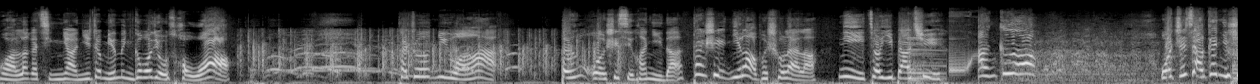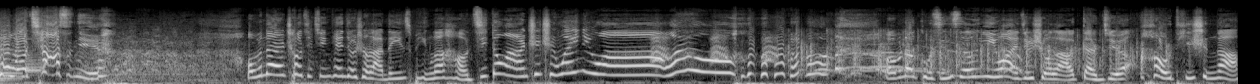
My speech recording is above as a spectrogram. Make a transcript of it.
我勒个亲娘！你这名字你跟我有仇啊？他说：“女王啊，本我是喜欢你的，但是你老婆出来了，你就一边去。安哥，我只想跟你说，我要掐死你。”我们的超级今天就说了的一次评论好激动啊，支持威女王，哇哦！我们的苦行僧意外就说了，感觉好提升啊，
